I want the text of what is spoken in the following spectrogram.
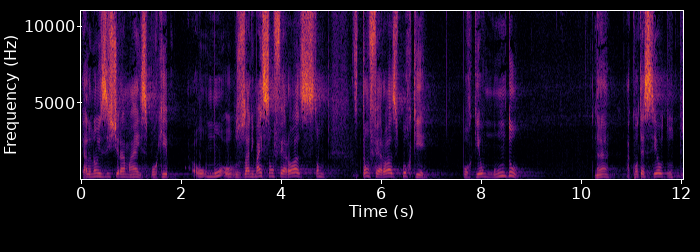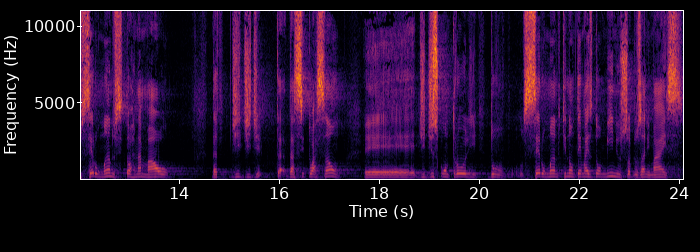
ela não existirá mais, porque os animais são ferozes, estão tão ferozes por quê? Porque o mundo, né, aconteceu do, do ser humano se tornar mal, da, de, de, de, da, da situação é, de descontrole do ser humano que não tem mais domínio sobre os animais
